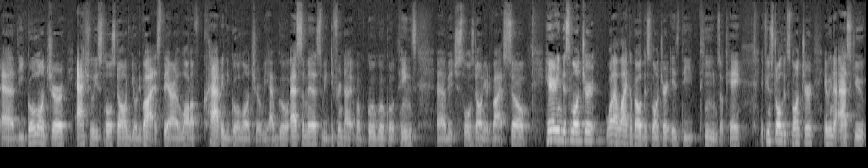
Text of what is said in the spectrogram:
uh, the Go launcher actually slows down your device. There are a lot of crap in the Go launcher. We have Go SMS, we different type of Go Go Go things uh, which slows down your device. So here in this launcher, what I like about this launcher is the themes. Okay, if you install this launcher, it's going to ask you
